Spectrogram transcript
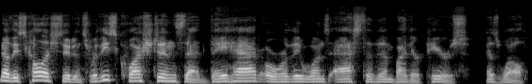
Now, these college students were these questions that they had, or were they ones asked of them by their peers as well?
